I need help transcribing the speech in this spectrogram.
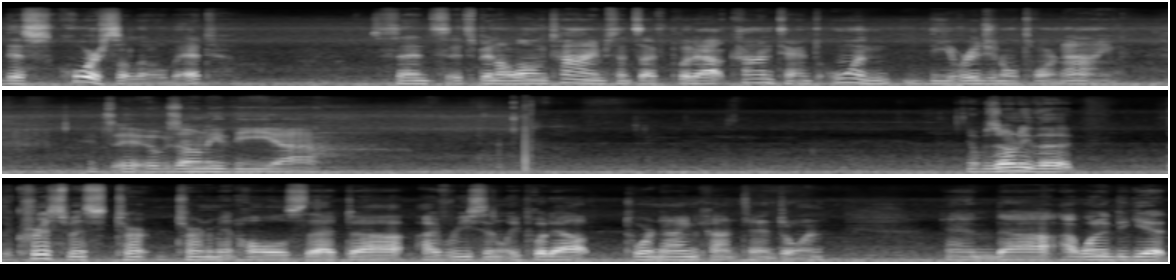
this course a little bit since it's been a long time since I've put out content on the original Tour 9. It's, it was only the uh, it was only the the Christmas tur tournament holes that uh, I've recently put out Tour 9 content on, and uh, I wanted to get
